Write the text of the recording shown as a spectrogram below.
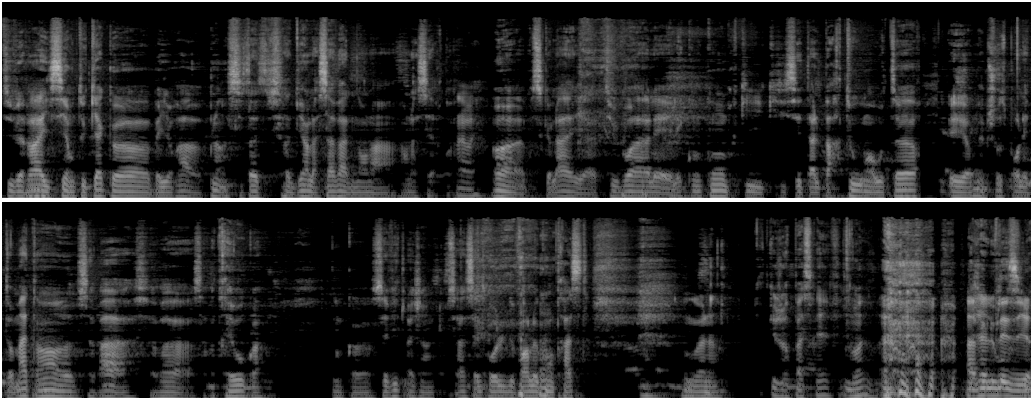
tu verras ici en tout cas que il y aura plein, ça, ça, devient la savane dans la dans la serre. Quoi. Ah ouais. ouais. parce que là, tu vois les, les concombres qui, qui s'étalent partout en hauteur. Et même chose pour les tomates, hein, ça va, ça va, ça va très haut quoi. Donc euh, c'est vite la jungle. C'est assez drôle de voir le contraste. Donc voilà. Peut-être que je repasserai. Ouais. avec plaisir.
